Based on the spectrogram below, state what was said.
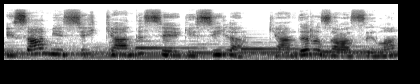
İsa Mesih kendi sevgisiyle, kendi rızasıyla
